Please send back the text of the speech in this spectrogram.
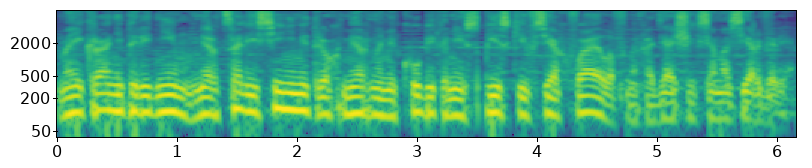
На экране перед ним мерцали синими трехмерными кубиками списки всех файлов, находящихся на сервере.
